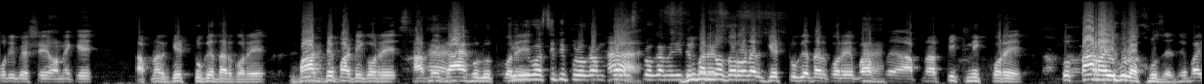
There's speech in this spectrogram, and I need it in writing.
পরিবেশে অনেকে আপনার গেট টুগেদার করে বার্থডে পার্টি করে ছাদে হ্যাঁ। গায়ে হলুদ করে। ইউনিভার্সিটি প্রোগ্রাম হ্যাঁ, কলেজ প্রোগ্রামে নিতে বিভিন্ন ধরনের গেট টুগেদার করে বা হ্যাঁ। আপনার পিকনিক করে। তো তারা এগুলা খোঁজে যে ভাই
